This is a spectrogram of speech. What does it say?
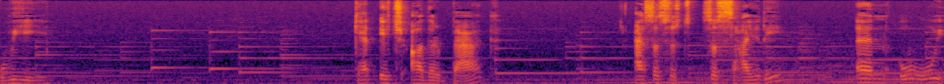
we get each other back as a society and we,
